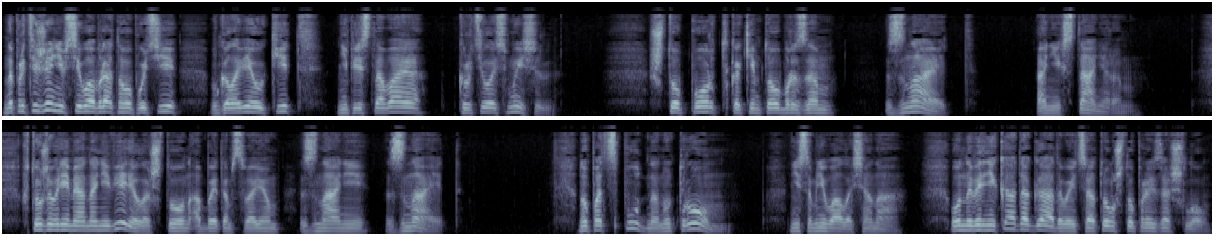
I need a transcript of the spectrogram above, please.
На протяжении всего обратного пути в голове у Кит, не переставая, крутилась мысль, что порт каким-то образом знает о них с Танером. В то же время она не верила, что он об этом своем знании знает. Но подспудно, нутром, не сомневалась она. Он наверняка догадывается о том, что произошло.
